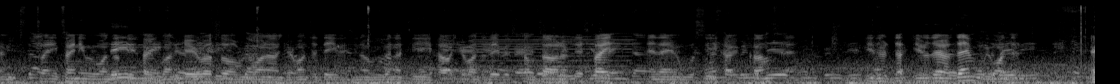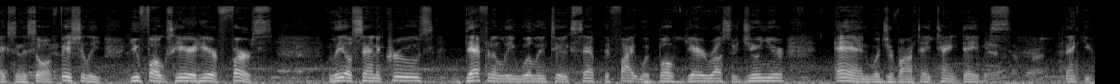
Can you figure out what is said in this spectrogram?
in 2020, we won the big fight. We won Gary Russell. We won on Gervonta Davis. You know, we're going to see how Gervonta Davis comes out of this fight, and then we'll see how it comes. And either either of them, we won them. Excellent. So officially, you folks hear it here first. Leo Santa Cruz definitely willing to accept the fight with both Gary Russell Jr. and with Gervonta Tank Davis. Thank you.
